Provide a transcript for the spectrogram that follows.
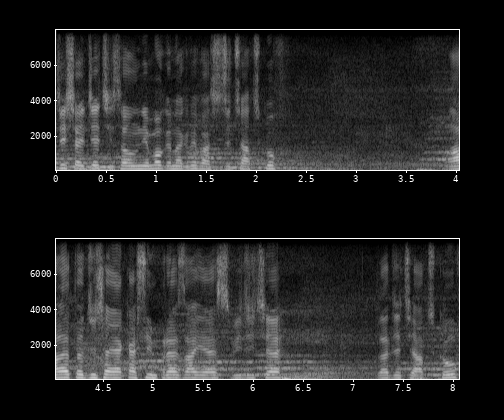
Dzisiaj dzieci są, nie mogę nagrywać dzieciaczków. Ale to dzisiaj jakaś impreza jest, widzicie, dla dzieciaczków.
